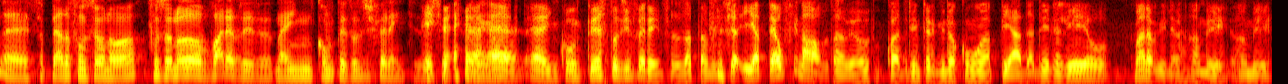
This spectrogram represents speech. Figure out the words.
É, essa piada funcionou. Funcionou várias vezes, né? Em contextos diferentes. Legal. É, é, em contextos diferentes, exatamente. e até o final, sabe? O quadrinho termina com a piada dele ali. Eu... Maravilha, amei, amei.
